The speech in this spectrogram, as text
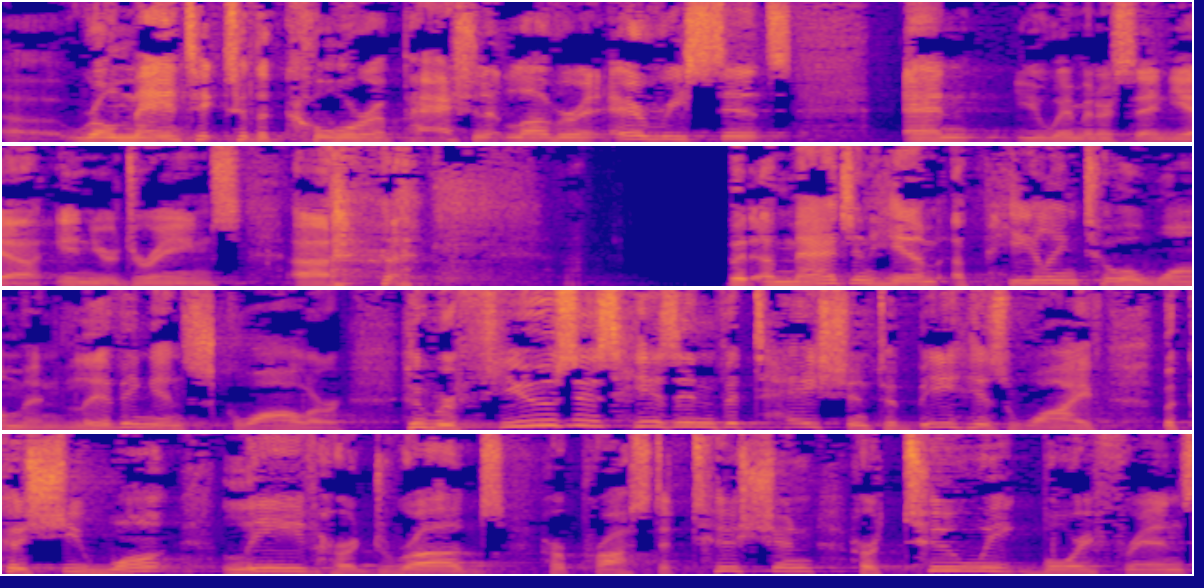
uh, romantic to the core, a passionate lover in every sense. And you women are saying, yeah, in your dreams. Uh, But imagine him appealing to a woman living in squalor who refuses his invitation to be his wife because she won't leave her drugs, her prostitution, her two weak boyfriends,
